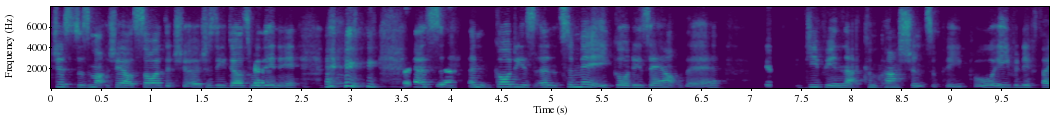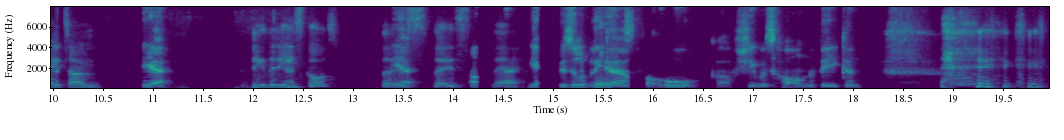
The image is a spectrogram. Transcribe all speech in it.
just as much outside the church as He does within it. Yeah. And God is, and to me, God is out there Yeah. giving that compassion to people, even if they don't Yeah. think that Yeah. He's God. That Yeah. is that is Oh, there. Yeah. She was a lovely Yes. girl, but oh, gosh, she was hot on the vegan.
